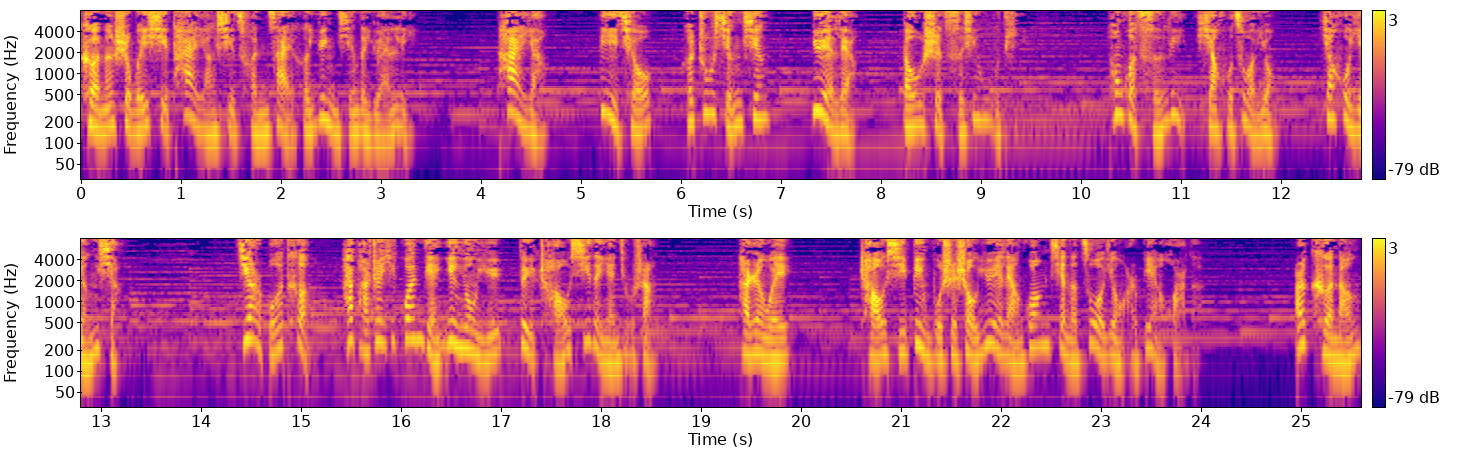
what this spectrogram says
可能是维系太阳系存在和运行的原理。太阳、地球和诸行星、月亮都是磁性物体，通过磁力相互作用、相互影响。吉尔伯特。还把这一观点应用于对潮汐的研究上。他认为，潮汐并不是受月亮光线的作用而变化的，而可能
